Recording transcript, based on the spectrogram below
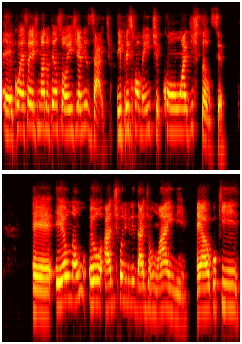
é, com essas manutenções de amizade, e principalmente com a distância. É, eu não, eu, a disponibilidade online é algo que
